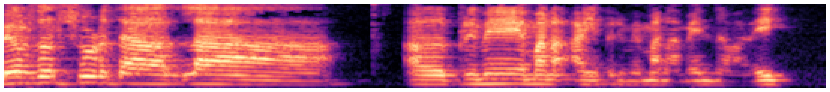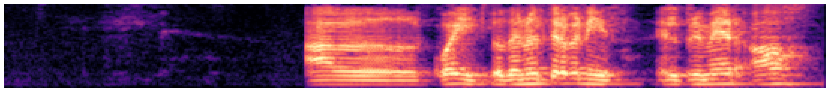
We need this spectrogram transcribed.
Veus d'on surt la, el primer... Mana, ai, primer manament, anava a dir. El... Coi, lo de no intervenir. El primer... Oh,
